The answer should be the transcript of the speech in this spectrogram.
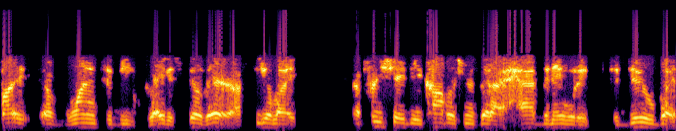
fight of wanting to be great is still there. I feel like I appreciate the accomplishments that I have been able to, to do, but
